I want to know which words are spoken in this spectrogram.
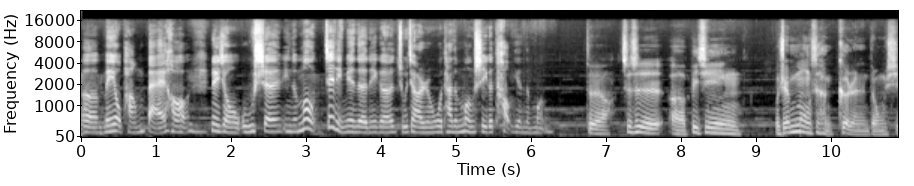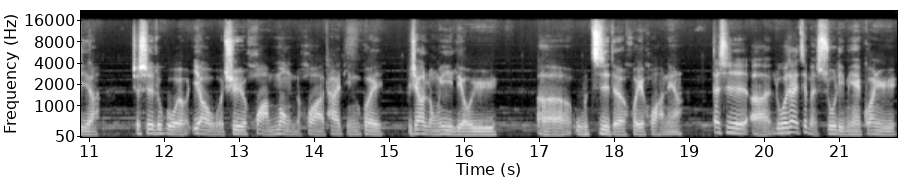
呃没有旁白哈 那种无声。你的梦这里面的那个主角人物，他的梦是一个讨厌的梦。对啊，就是呃，毕竟我觉得梦是很个人的东西啊。就是如果要我去画梦的话，它一定会比较容易流于呃无字的绘画那样。但是呃，如果在这本书里面，关于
